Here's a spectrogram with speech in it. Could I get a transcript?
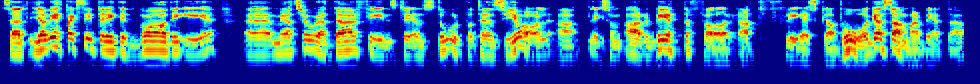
Så att jag vet faktiskt inte riktigt vad det är, eh, men jag tror att där finns det en stor potential att liksom arbeta för att fler ska våga samarbeta.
